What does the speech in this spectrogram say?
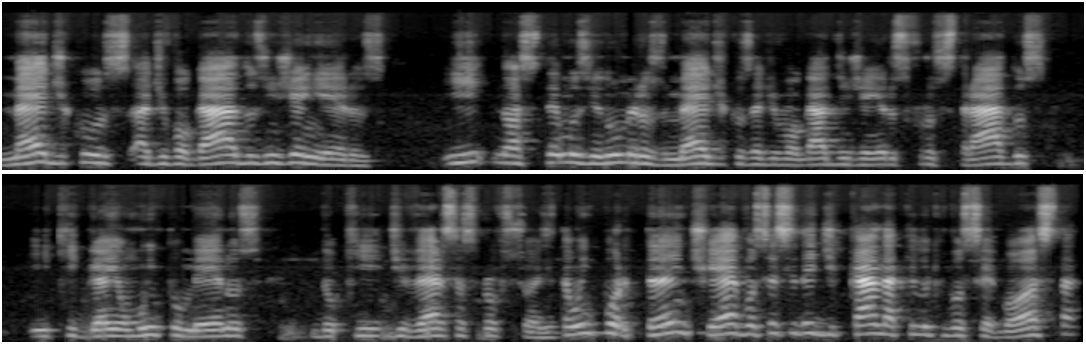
médicos, advogados, engenheiros. E nós temos inúmeros médicos, advogados, engenheiros frustrados e que ganham muito menos do que diversas profissões. Então, o importante é você se dedicar naquilo que você gosta.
